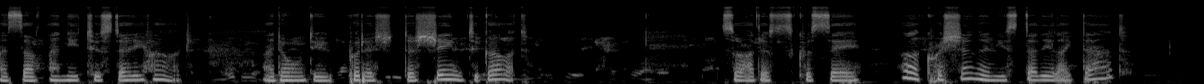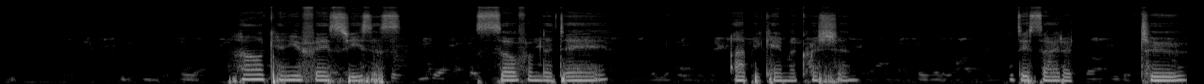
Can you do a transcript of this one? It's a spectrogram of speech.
myself I need to study hard. I don't want to put sh the shame to God. So others could say, Oh, Christian, and you study like that? How can you face Jesus? So from the day I became a Christian, I decided to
